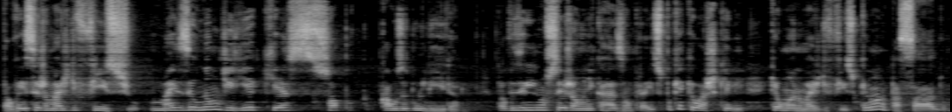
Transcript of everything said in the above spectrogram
Talvez seja mais difícil, mas eu não diria que é só por causa do Lira. Talvez ele não seja a única razão para isso. Por que, que eu acho que, ele, que é um ano mais difícil? Porque no ano passado,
